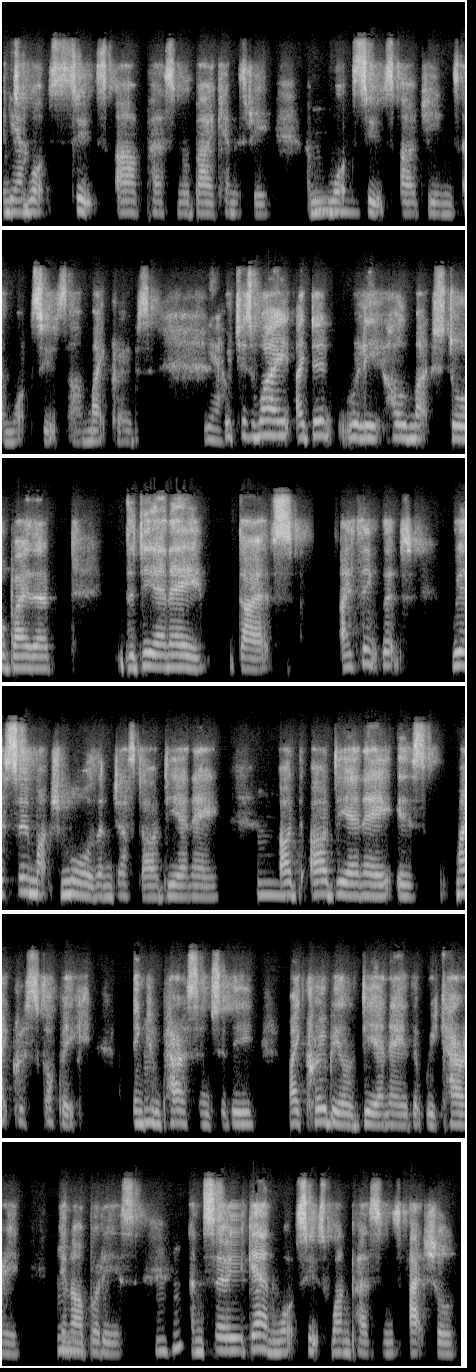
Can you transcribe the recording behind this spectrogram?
into Yeah. what suits our personal biochemistry and what Mm. suits our genes and what suits our microbes. Yeah. Which is why I don't really hold much store by the the DNA diets. I think that we're so much more than just our DNA. Mm. Our, our DNA is microscopic in Mm. comparison to the microbial DNA that we carry in Mhm. our bodies. Mhm. And so, again, what suits one person's actual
